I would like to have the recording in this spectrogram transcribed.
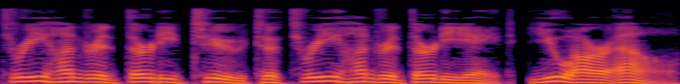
332–338, URL,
